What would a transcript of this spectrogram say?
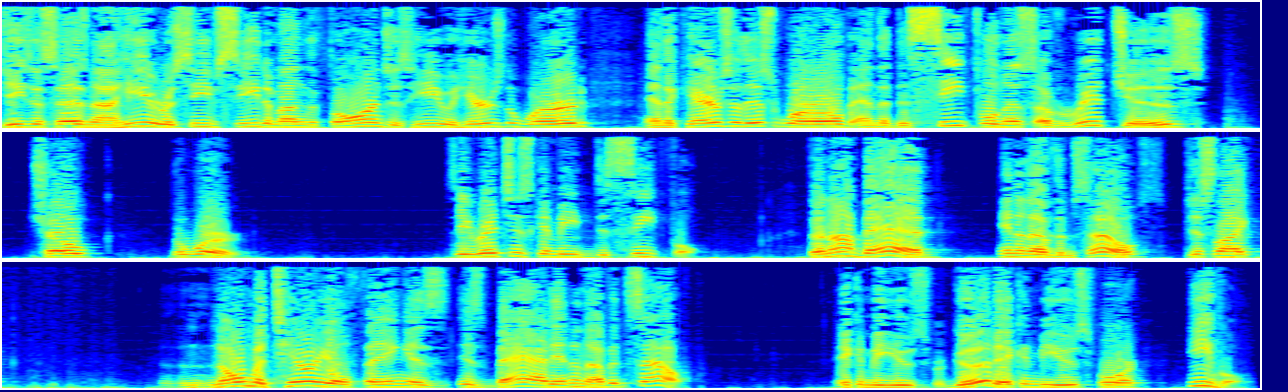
Jesus says, Now he who receives seed among the thorns is he who hears the word and the cares of this world and the deceitfulness of riches choke the word. See, riches can be deceitful. They're not bad in and of themselves, just like no material thing is, is bad in and of itself. It can be used for good, it can be used for evil.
